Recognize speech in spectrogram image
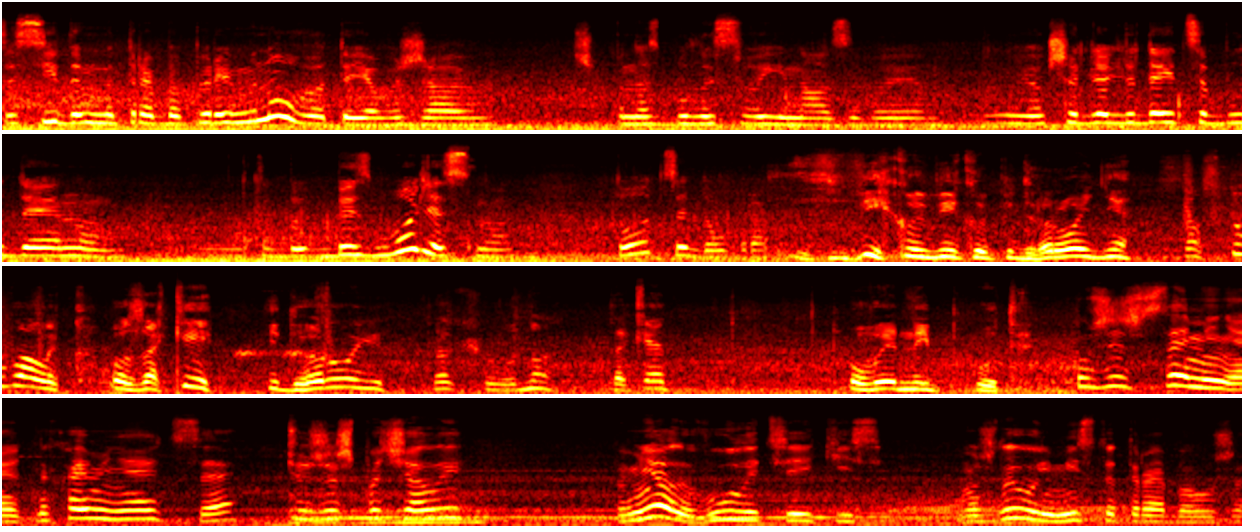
сусідами, треба перейменовувати, я вважаю, щоб у нас були свої назви. Ну, якщо для людей це буде ну, безболісно, то це добре. з віку віку підгородня. Бастували козаки під горою, так що воно таке повинно й бути. Вже ж все міняють, нехай міняють все. Вже ж почали? Поміняли вулиці якісь, можливо, і місто треба вже.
